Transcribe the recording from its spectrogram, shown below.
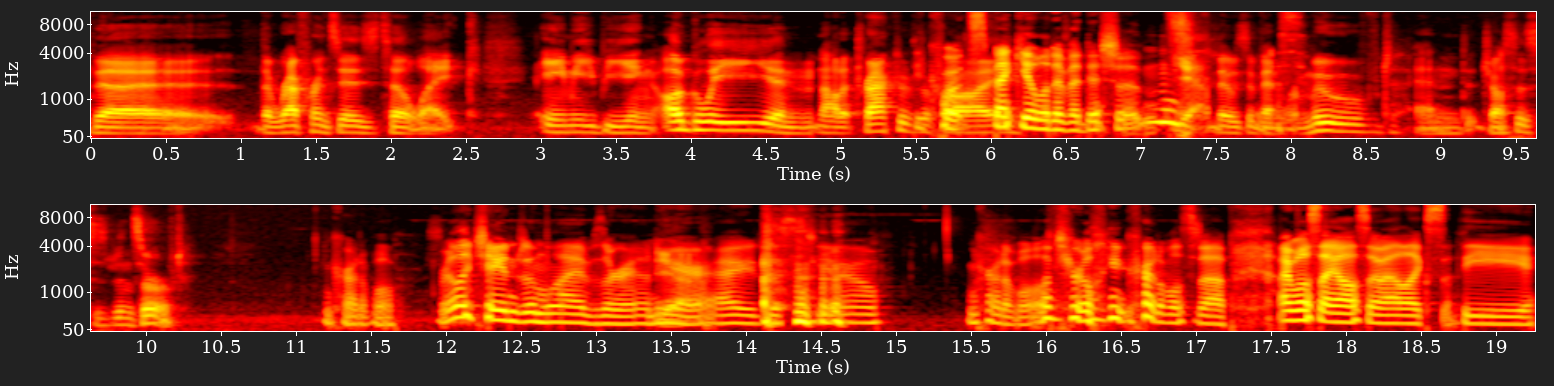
The the references to like Amy being ugly and not attractive to Quote Fry. speculative additions. Yeah, those have been removed, and justice has been served. Incredible. Really changing lives around Yeah. here. I just, you know, incredible. Truly incredible stuff. I will say also, Alex, the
